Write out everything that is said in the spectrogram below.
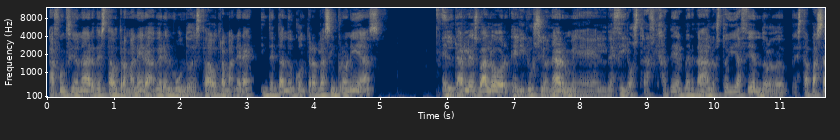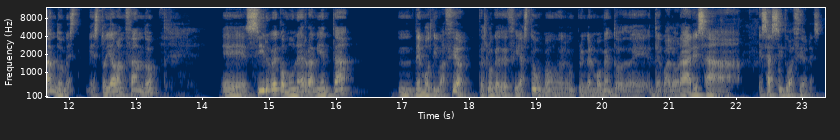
a funcionar de esta otra manera, a ver el mundo de esta otra manera, intentando encontrar las sincronías, el darles valor, el ilusionarme, el decir, ostras, fíjate, es verdad, lo estoy haciendo, está pasando, me estoy avanzando, eh, sirve como una herramienta mm, de motivación, que es lo que decías tú, ¿no? En un primer momento, de, valorar esas situaciones.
